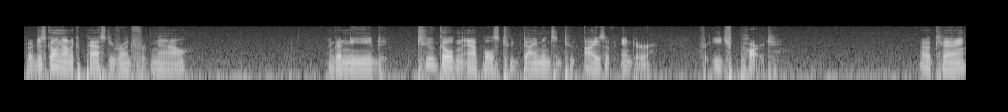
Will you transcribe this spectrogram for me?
But I'm just going on a capacity run for now. I'm going to need two golden apples, two diamonds, and two eyes of ender for each part. Okay.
